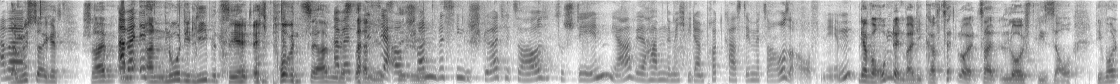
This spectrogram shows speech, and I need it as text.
aber. dann müsst ihr euch jetzt schreiben an, Aber es- an nur die Liebe zählt at provinzial Aber es ist ja auch schon ein bisschen gestört, hier zu Hause zu stehen. Ja, wir haben nämlich wieder einen Podcast, den wir zu Hause aufnehmen. Ja, warum denn? Weil die Kfz-Zeit läuft wie Sau. Die wollen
